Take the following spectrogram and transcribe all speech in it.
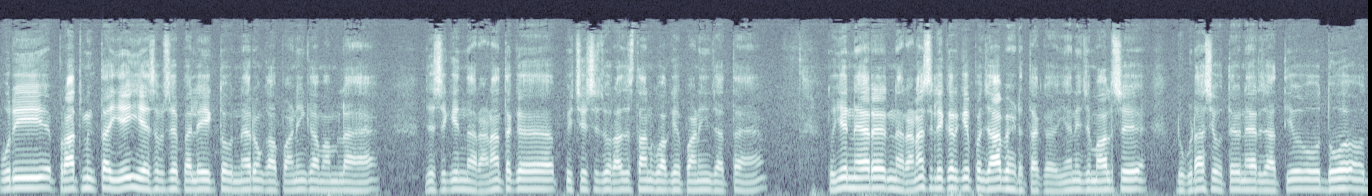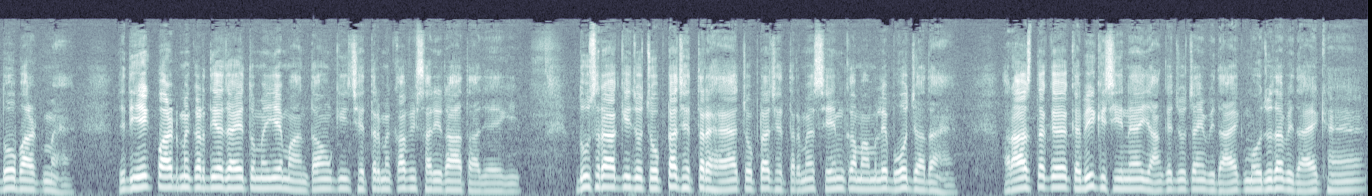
पूरी प्राथमिकता यही है सबसे पहले, एक तो नहरों का, पानी का मामला है जैसे कि नहराना तक पीछे से जो राजस्थान को आगे पानी जाता है तो ये नहर नहराना से लेकर के पंजाब हेड तक, यानी जमाल से डुगड़ा से होते हुए नहर जाती है, वो दो दो पार्ट में है। यदि एक पार्ट में कर दिया जाए तो मैं ये मानता हूँ कि क्षेत्र में काफ़ी सारी राहत आ जाएगी। दूसरा कि जो चोपटा क्षेत्र है, चोपटा क्षेत्र में सेम का मामले बहुत ज़्यादा हैं। और आज तक कभी किसी ने, यहाँ के जो चाहे विधायक, मौजूदा विधायक हैं,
